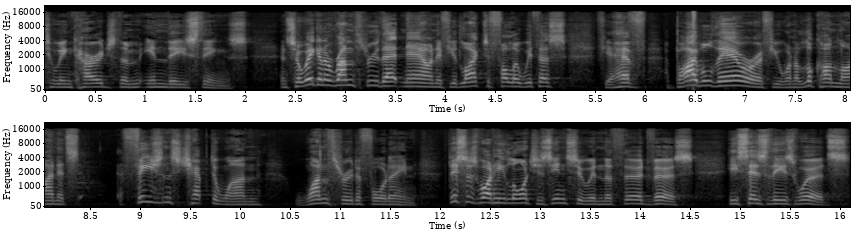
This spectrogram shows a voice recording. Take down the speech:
to encourage them in these things. And so we're going to run through that now. And if you'd like to follow with us, if you have a Bible there or if you want to look online, it's Ephesians chapter 1, 1 through to 14. This is what he launches into in the third verse. He says these words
